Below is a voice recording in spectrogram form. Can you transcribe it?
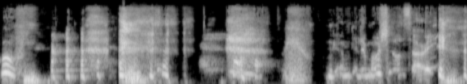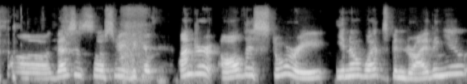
woo i'm getting emotional sorry Oh, that's just so sweet because under all this story, you know what's been driving you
